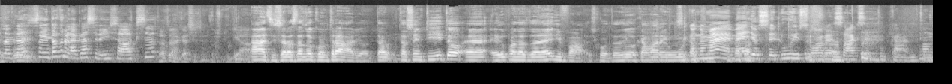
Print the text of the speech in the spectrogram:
La classe- sei entrato nella classe dei sax. Tra l'altro è una classe ho studiato. Anzi, sarà stato il contrario. Ti ha sentito eh, e dopo è andato da lei e gli fa: Ascolta, devo cavare uno. Secondo me è meglio se lui suona il sax e tu canti. Ma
